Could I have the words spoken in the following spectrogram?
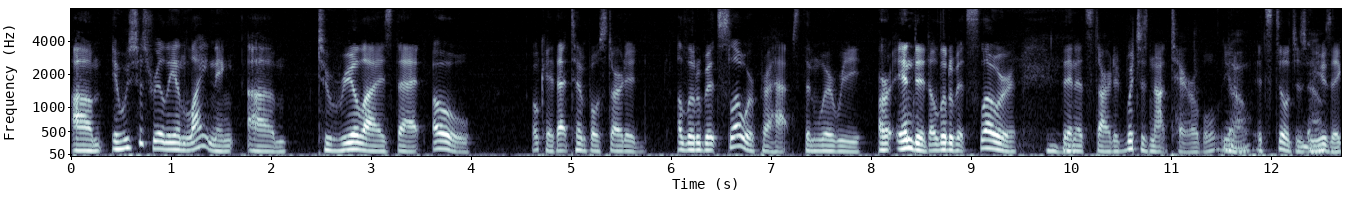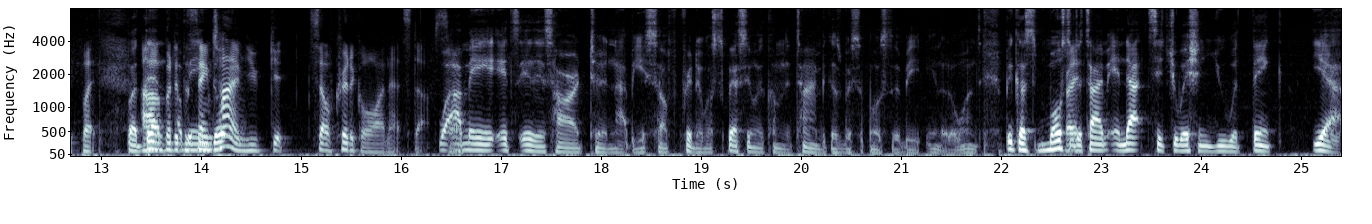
um it was just really enlightening um to realize that oh okay that tempo started a little bit slower perhaps than where we or ended a little bit slower than it started which is not terrible you Mm-hmm. No. know it's still just No. music but But uh, but at I the mean, same time, you get self-critical on that stuff. Well, so- I mean, it's it is hard to not be self-critical, especially when it comes to time, because we're supposed to be, you know, the ones. Because most of the time in that situation, you would think, yeah, uh,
